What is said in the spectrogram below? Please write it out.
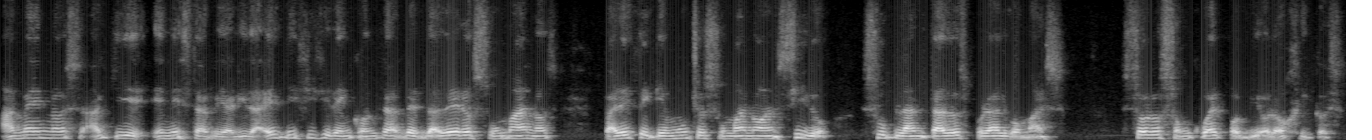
a menos aquí en esta realidad. Es difícil encontrar verdaderos humanos. Parece que muchos humanos han sido suplantados por algo más. Solo son cuerpos biológicos.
